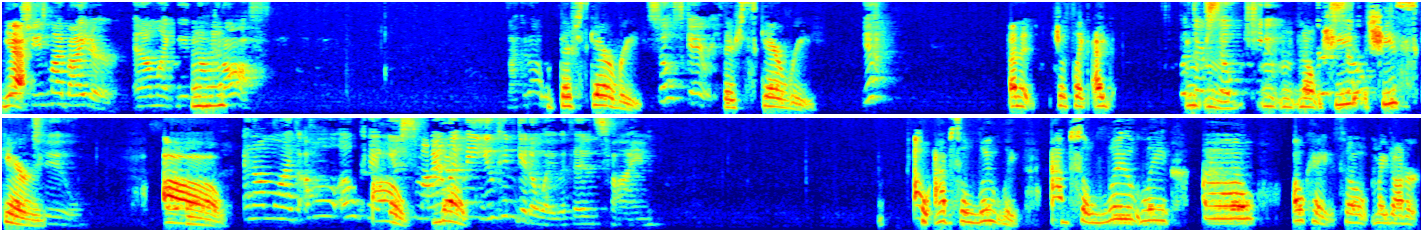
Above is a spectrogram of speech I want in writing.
Yeah. she's my biter, and I'm like, you knock mm-hmm. it off. Knock it off. They're scary. So scary. They're scary. Yeah, And it's just like I but they're so cute. no, They're she so she's scary. too. Oh, And I'm like, oh, okay. You oh, smile at me, you can get away with it. It's fine. Oh, absolutely. Absolutely. Oh, okay. So my daughter,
